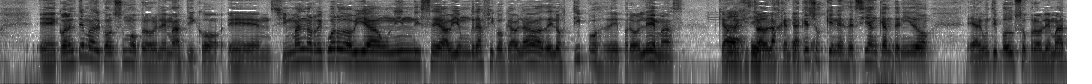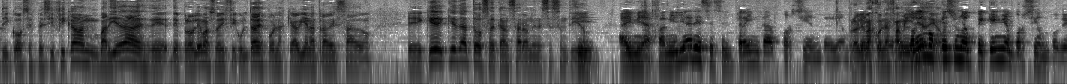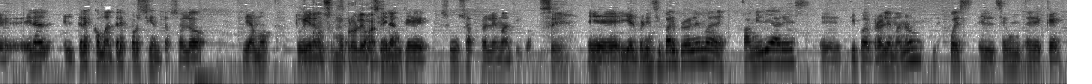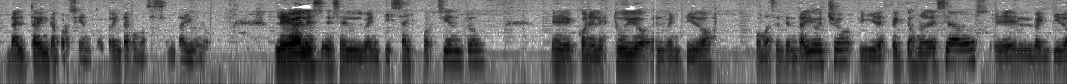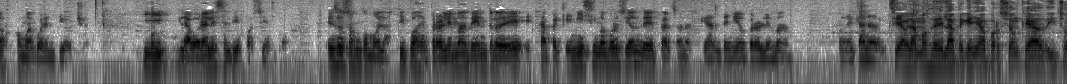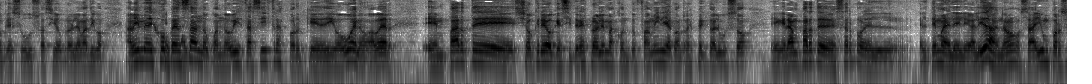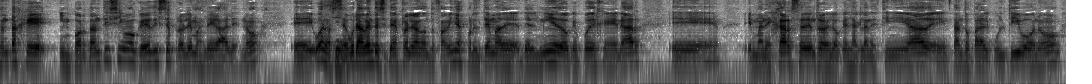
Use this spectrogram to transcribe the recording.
Eh, con el tema del consumo problemático, eh, si mal no recuerdo, había un índice, había un gráfico que hablaba de los tipos de problemas que ha ah, registrado la gente. Aquellos quienes decían que han tenido eh, algún tipo de uso problemático, se especificaban variedades de, problemas o dificultades por las que habían atravesado. ¿qué, ¿qué, datos alcanzaron en ese sentido? Ahí, mira, familiares es el 30%, digamos. Problemas con la familia. Recordemos que es una pequeña porción, porque era el 3,3% solo, digamos, tuvieron. consumo problemático. Consideran que su uso es problemático. Sí. Eh, y el principal problema es familiares, eh, tipo de problema, ¿no? Después el segundo, eh, que da el 30%, 30,61%. Legales es el 26%. con el estudio el 22%. 78 y defectos no deseados el 22,48 y laborales el 10%. Esos son como los tipos de problemas dentro de esta pequeñísima porción de personas que han tenido problemas con el cannabis. Sí, hablamos de la pequeña porción que ha dicho que su uso ha sido problemático. A mí me dejó pensando cuando vi estas cifras porque digo, bueno, a ver, en parte yo creo que si tenés problemas con tu familia con respecto al uso, eh, gran parte debe ser por el, tema de la ilegalidad, ¿no? O sea, hay un porcentaje importantísimo que dice problemas legales, ¿no? Eh, y bueno, seguramente si tenés problemas con tu familia es por el tema del miedo que puede generar eh, manejarse dentro de lo que es la clandestinidad, eh, tanto para el cultivo o no,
